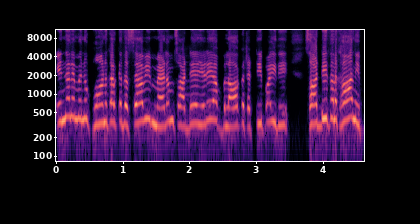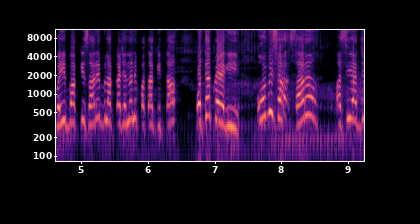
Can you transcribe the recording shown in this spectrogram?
ਇਹਨਾਂ ਨੇ ਮੈਨੂੰ ਫੋਨ ਕਰਕੇ ਦੱਸਿਆ ਵੀ ਮੈਡਮ ਸਾਡੇ ਜਿਹੜੇ ਆ ਬਲਾਕ ਠੱਠੀ ਭਾਈ ਦੀ ਸਾਡੀ ਤਨਖਾਹ ਨਹੀਂ ਪਈ, ਬਾਕੀ ਸਾਰੇ ਬਲਾਕਾਂ 'ਚ ਇਹਨਾਂ ਨੇ ਪਤਾ ਕੀਤਾ, ਉੱਥੇ ਪੈ ਗਈ। ਉਹ ਵੀ ਸਰ, ਅਸੀਂ ਅੱਜ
